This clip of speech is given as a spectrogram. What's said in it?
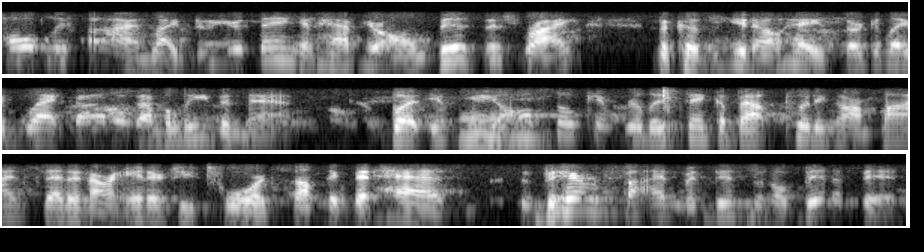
totally fine. Like do your thing and have your own business, right? Because you know, hey, circulate black dollars. I believe in that. But if we mm-hmm. also can really think about putting our mindset and our energy towards something that has verified medicinal benefits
